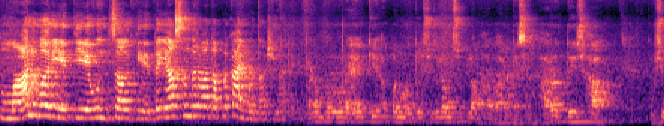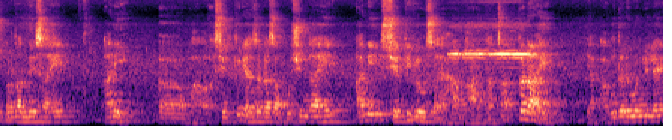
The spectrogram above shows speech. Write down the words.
मानवर येते उंचावते तर या संदर्भात आपलं काय मत असणार आहे? मॅडम बरोबर आहे की आपण म्हणतो सुजलाम सुफलाम हा भारत देश आहे. भारत देश हा कृषीप्रधान देश आहे आणि शेतकरी हा जगाचा पोशिंदा आहे आणि शेती व्यवसाय हा भारताचा कणा आहे. या अगोदर म्हणलेलं आहे.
